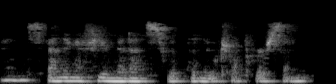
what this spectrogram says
And spending a few minutes with the neutral person.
